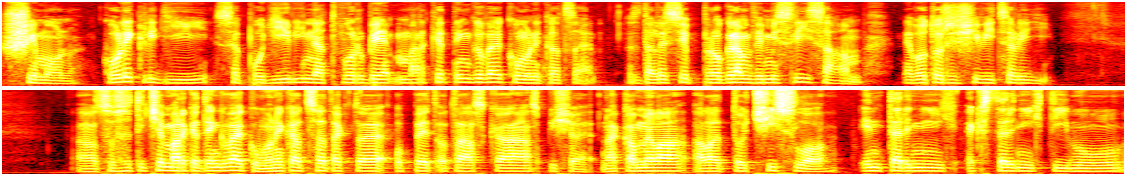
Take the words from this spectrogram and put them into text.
Šimon, kolik lidí se podílí na tvorbě marketingové komunikace? Zdali si program vymyslí sám, nebo to řeší více lidí? Co se týče marketingové komunikace, tak to je opět otázka spíše na Kamila, ale to číslo interních, externích týmů,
